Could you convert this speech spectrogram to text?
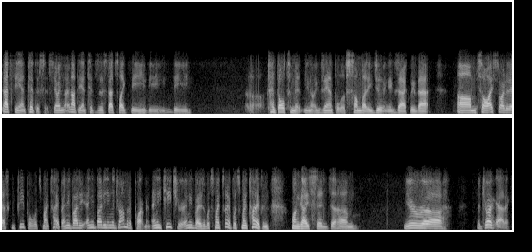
That's the antithesis. I mean, not the antithesis. That's like the the the uh, pentultimate, you know, example of somebody doing exactly that. Um, so I started asking people, "What's my type?" Anybody, anybody in the drama department, any teacher, anybody. said, What's my type? What's my type? And one guy said, um, "You're uh, a drug addict."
